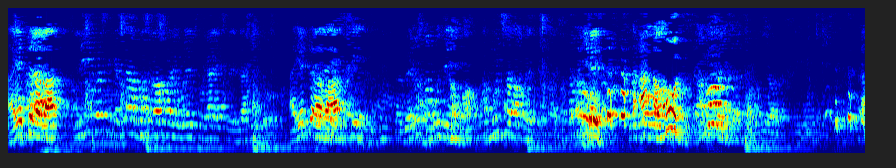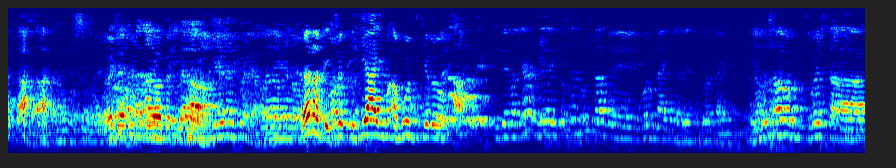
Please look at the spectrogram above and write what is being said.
היתר הרע... היתר הרע... עמוד. עמוד. לא הבנתי, פשוט הגיע עם עמוד כאילו... זה מגיע, יש לנו שלב גודליין כזה, גודליין. עמוד שלב במסתובב יש את ה...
